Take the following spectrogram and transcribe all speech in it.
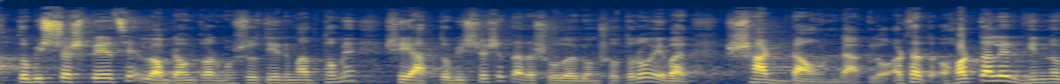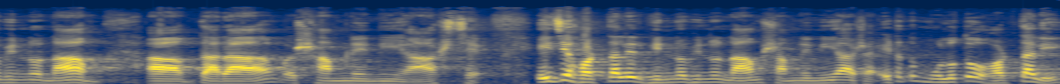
আত্মবিশ্বাস পেয়েছে লকডাউন কর্মসূচির মাধ্যমে, সেই আত্মবিশ্বাসে তারা ষোলো এবং সতেরো এবার শাটডাউন ডাকলো। অর্থাৎ হরতালের ভিন্ন ভিন্ন নাম তারা সামনে নিয়ে আসছে। এই যে হরতালের ভিন্ন ভিন্ন নাম সামনে নিয়ে আসা, এটা তো মূলত হরতালই।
